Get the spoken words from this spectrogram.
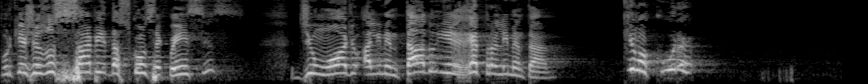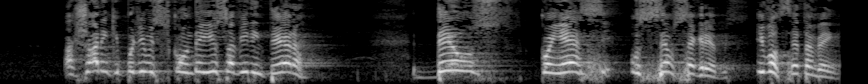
Porque Jesus sabe das consequências de um ódio alimentado e retroalimentado. Que loucura! Acharem que podiam esconder isso a vida inteira. Deus conhece os seus segredos, e você também.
